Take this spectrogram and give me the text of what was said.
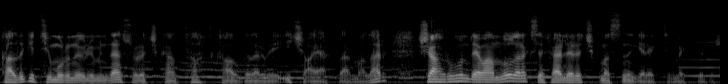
Kaldı ki Timur'un ölümünden sonra çıkan taht kavgaları ve iç ayaklanmalar Şahruh'un devamlı olarak seferlere çıkmasını gerektirmektedir.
